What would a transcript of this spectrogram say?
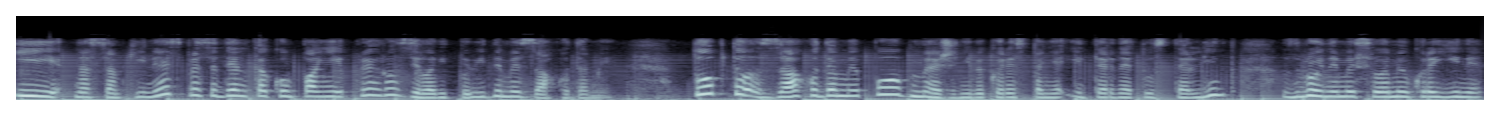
І на сам кінець президентка компанії пригрозила відповідними заходами, тобто заходами по обмеженні використання інтернету Starlink Збройними силами України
